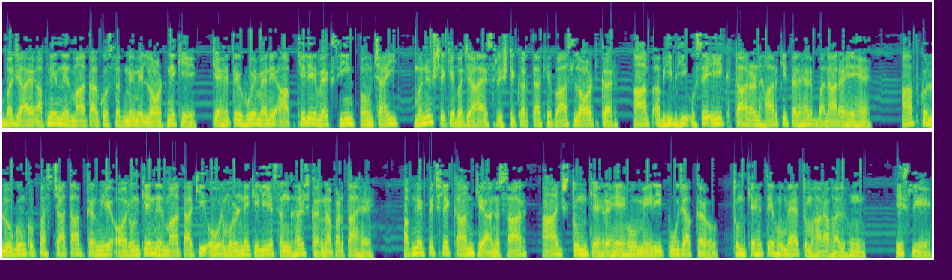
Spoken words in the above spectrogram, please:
बजाय अपने निर्माता को सदमे में लौटने के, कहते हुए मैंने आपके लिए वैक्सीन पहुंचाई। मनुष्य के बजाय सृष्टिकर्ता के पास लौटकर, आप अभी भी उसे एक तारणहार की तरह बना रहे हैं। आपको लोगों को पश्चाताप करने और उनके निर्माता की ओर मुड़ने के लिए संघर्ष करना पड़ता है। अपने पिछले काम के अनुसार, आज तुम कह रहे हो, मेरी पूजा करो। तुम कहते हो, मैं तुम्हारा हल हूँ। इसलिए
